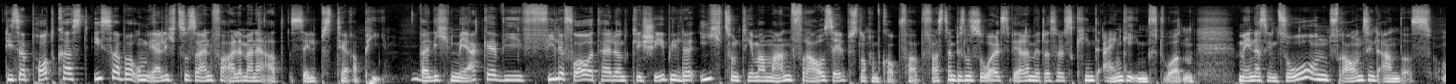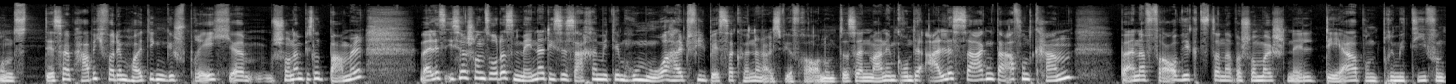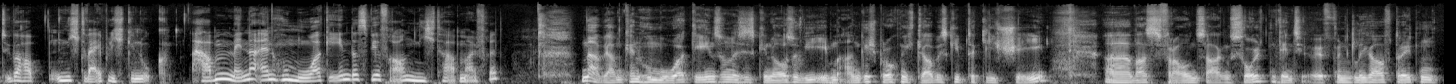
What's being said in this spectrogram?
Dieser Podcast ist aber, um ehrlich zu sein, vor allem eine Art Selbsttherapie weil ich merke, wie viele Vorurteile und Klischeebilder ich zum Thema Mann, Frau selbst noch im Kopf habe. Fast ein bisschen so, als wäre mir das als Kind eingeimpft worden. Männer sind so und Frauen sind anders. Und deshalb habe ich vor dem heutigen Gespräch äh, schon ein bisschen Bammel, weil es ist ja schon so, dass Männer diese Sache mit dem Humor halt viel besser können als wir Frauen und dass ein Mann im Grunde alles sagen darf und kann. Bei einer Frau wirkt es dann aber schon mal schnell derb und primitiv und überhaupt nicht weiblich genug. Haben Männer ein Humorgehen, das wir Frauen nicht haben, Alfred? Na, wir haben kein Humorgehen, sondern es ist genauso wie eben angesprochen. Ich glaube, es gibt ein Klischee, äh, was Frauen sagen sollten, wenn sie öffentlich auftreten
